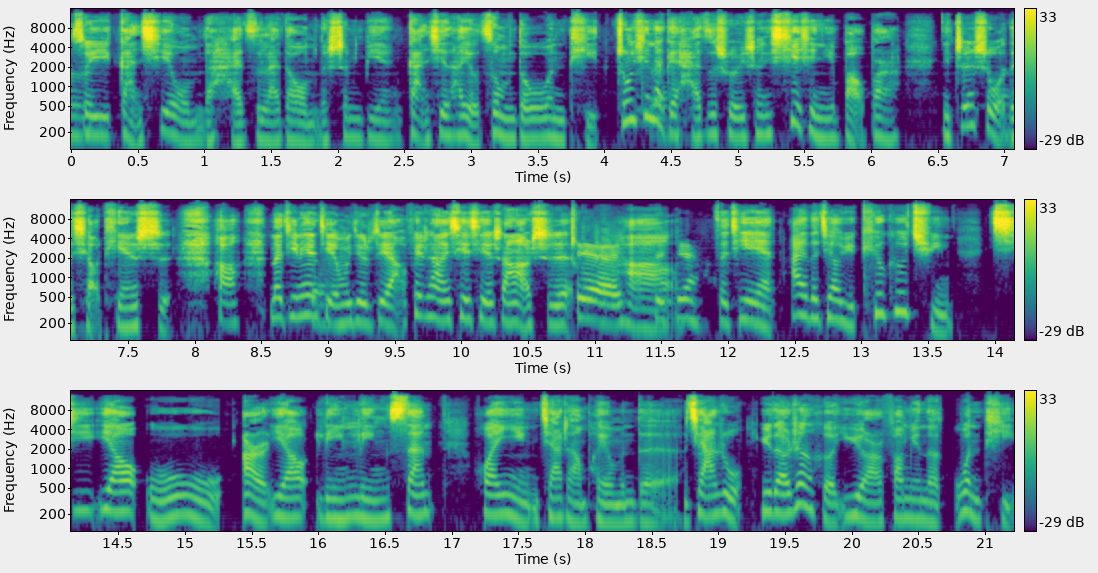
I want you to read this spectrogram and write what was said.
所以感谢我们的孩子来到我们的身边，感谢他有这么多问题，衷心的给孩子说一声谢谢你，宝贝儿，你真是我的小天使。好，那今天节目就是这样，非常谢谢商老师，谢，好，再见，再见。爱的教育 QQ 群七幺五五二幺零零三，欢迎家长朋友们的加入。遇到任何育儿方面的问题，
